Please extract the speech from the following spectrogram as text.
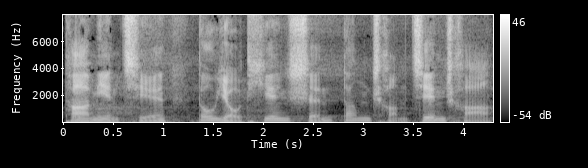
他面前都有天神当场监察。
